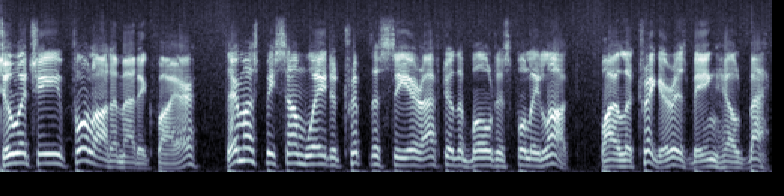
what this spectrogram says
To achieve full automatic fire, there must be some way to trip the sear after the bolt is fully locked, while the trigger is being held back.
